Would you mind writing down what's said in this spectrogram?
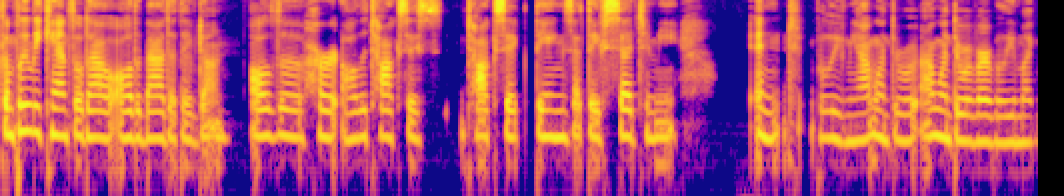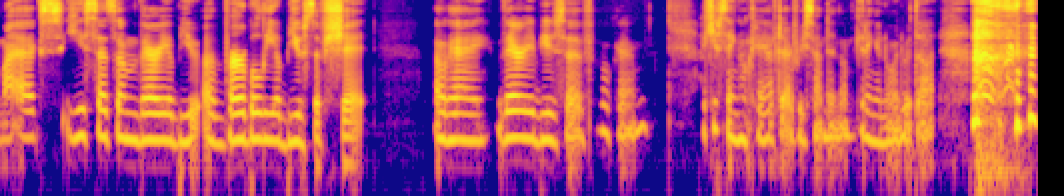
completely canceled out all the bad that they've done all the hurt, all the toxic toxic things that they've said to me. And believe me, I went through. I went through it verbally. Like my ex, he said some very abu- verbally abusive shit. Okay, very abusive. Okay, I keep saying okay after every sentence. I'm getting annoyed with that.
